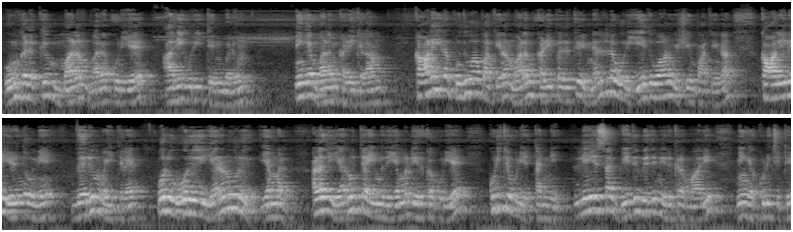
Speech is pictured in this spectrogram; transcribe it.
உங்களுக்கு மலம் வரக்கூடிய அறிகுறி தென்படும். நீங்க மலம் கழிக்கலாம். காலையில பொதுவா பார்த்தீங்கன்னா மலம் கழிப்பதற்கு நல்ல ஒரு ஏதுவான விஷயம் பார்த்தீங்கன்னா காலையில் எழுந்த உடனே வெறும் வயிற்றுல ஒரு ஒரு இரநூறு எம்எல் அல்லது இரநூத்தி ஐம்பது எம்எல் இருக்கக்கூடிய குடிக்கக்கூடிய தண்ணி லேசாக வெது வெதுன்னு இருக்கிற மாதிரி நீங்கள் குடிச்சிட்டு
